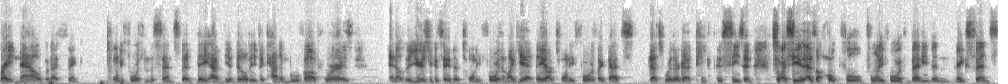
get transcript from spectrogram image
right now, but I think 24th in the sense that they have the ability to kind of move up, whereas in other years you could say they're 24th and like, yeah, they are 24th. Like that's that's where they're going to peak this season. So I see it as a hopeful 24th. If that even makes sense.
